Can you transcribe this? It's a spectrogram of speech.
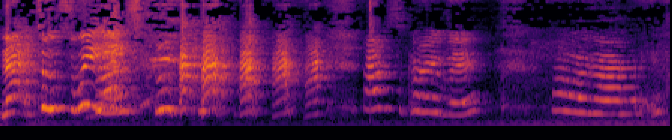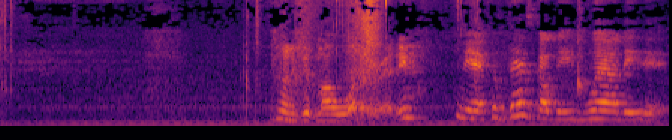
not too sweet. I'm screaming. Oh my god. I'm gonna get my water ready. Yeah, because that's gonna be well needed.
